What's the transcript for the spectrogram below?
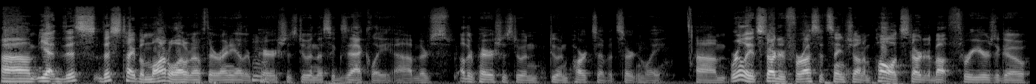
Um, yeah, this this type of model. I don't know if there are any other hmm. parishes doing this exactly. Um, there's other parishes doing doing parts of it certainly. Um, really, it started for us at St. John and Paul. It started about three years ago.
